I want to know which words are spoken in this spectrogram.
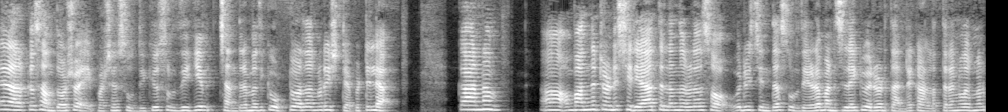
എല്ലാവർക്കും സന്തോഷമായി. പക്ഷെ ശ്രുതിക്കും ശ്രുതിക്കും ചന്ദ്രമതിക്കും ഒട്ടും അതങ്ങോട്ട് ഇഷ്ടപ്പെട്ടില്ല. കാരണം വന്നിട്ടുണ്ട് ശരിയാകത്തില്ലെന്നുള്ള ഒരു ചിന്ത ശ്രുതിയുടെ മനസ്സിലേക്ക് വരുവാണ്. തന്റെ കള്ളത്തരങ്ങൾ അങ്ങ്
